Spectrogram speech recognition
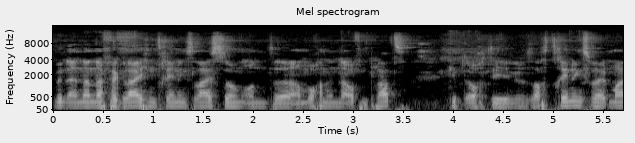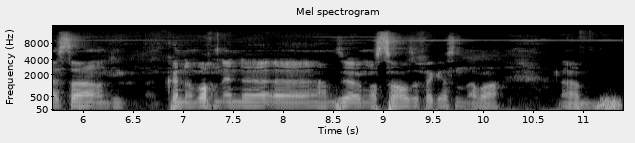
miteinander vergleichen, Trainingsleistung und äh, am Wochenende auf dem Platz. Gibt auch die, wie du sagst, Trainingsweltmeister und die können am Wochenende, äh, haben sie irgendwas zu Hause vergessen, aber ähm,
